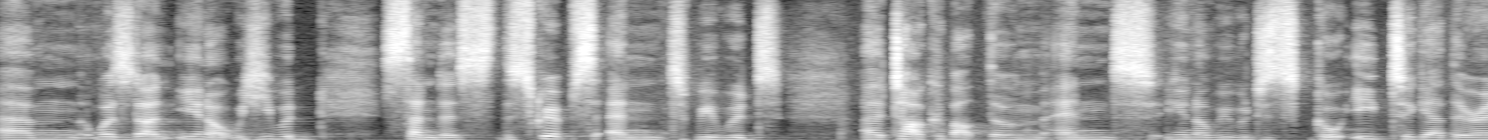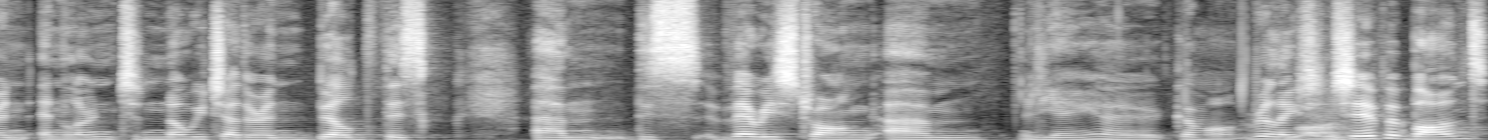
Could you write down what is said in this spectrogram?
um, was done you know he would send us the scripts and we would uh, talk about them and you know we would just go eat together and, and learn to know each other and build this um, this very strong um, lien, uh, comment, relationship, bond. a bond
